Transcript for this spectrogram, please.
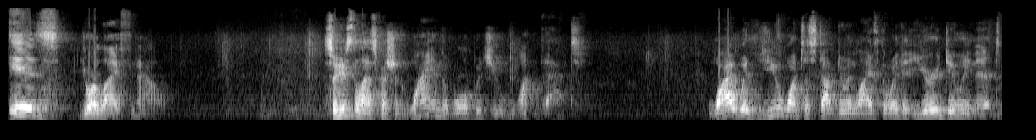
is your life now. So here's the last question Why in the world would you want that? Why would you want to stop doing life the way that you're doing it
